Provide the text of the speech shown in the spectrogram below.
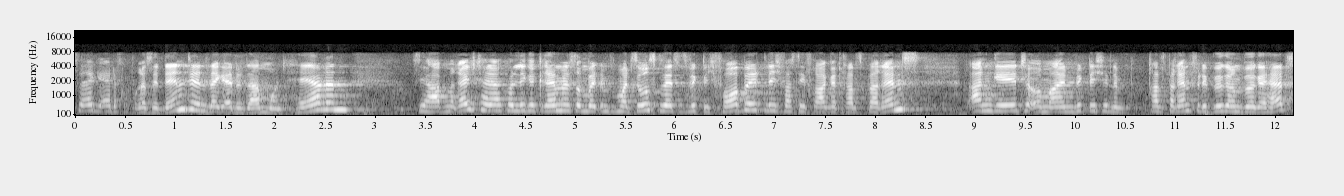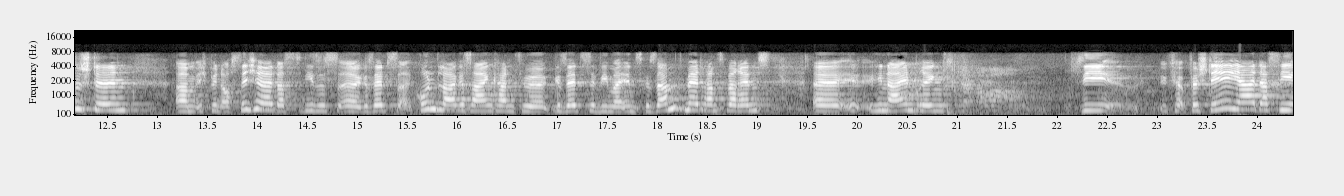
Sehr geehrte Frau Präsidentin, sehr geehrte Damen und Herren! Sie haben recht, Herr Kollege Gremmel. Das Umweltinformationsgesetz ist wirklich vorbildlich, was die Frage Transparenz angeht, um eine wirkliche Transparenz für die Bürgerinnen und Bürger herzustellen. Ähm, ich bin auch sicher, dass dieses äh, Gesetz Grundlage sein kann für Gesetze, wie man insgesamt mehr Transparenz äh, hineinbringt. Sie ich verstehe ja, dass Sie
